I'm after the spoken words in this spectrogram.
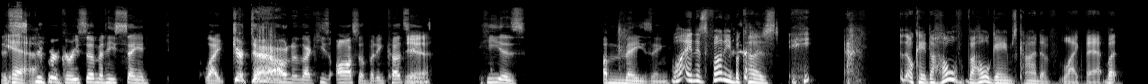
And it's Yeah. super gruesome, and he's saying like "get down," and like he's awesome. But in cutscenes, Yeah. he is amazing. Well, and it's funny because he okay, the whole the whole game's kind of like that, but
